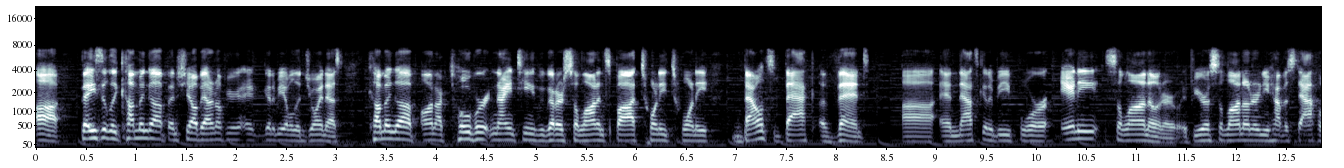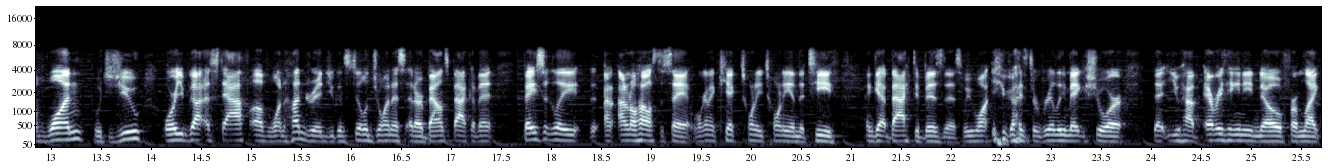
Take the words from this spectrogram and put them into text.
Uh, basically, coming up, and Shelby, I don't know if you're going to be able to join us. Coming up on October 19th, we've got our Salon and Spa 2020 Bounce Back event. Uh, and that's going to be for any salon owner. If you're a salon owner and you have a staff of one, which is you, or you've got a staff of 100, you can still join us at our bounce back event. Basically, I don't know how else to say it. We're going to kick 2020 in the teeth and get back to business. We want you guys to really make sure that you have everything you need to know from like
